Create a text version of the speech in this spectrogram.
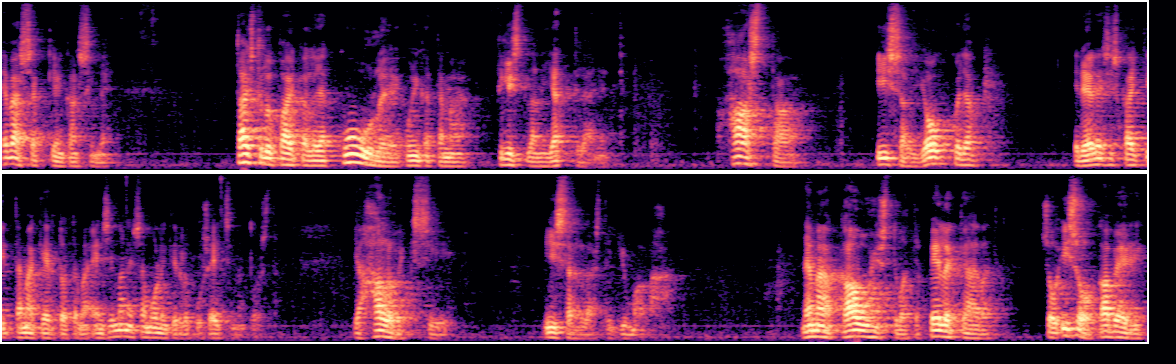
evässäkkien kanssa sinne taistelupaikalle ja kuulee, kuinka tämä filistilainen jättiläinen haastaa Israelin joukkoja. Edelleen siis kaikki tämä kertoo tämä ensimmäinen Samuelin kirja 17. Ja halveksii israelilaisten Jumalaa. Nämä kauhistuvat ja pelkäävät. Se on iso kaveri.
